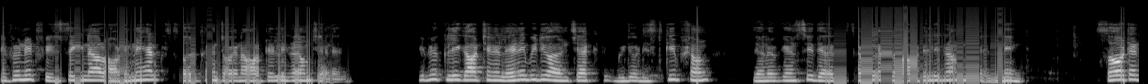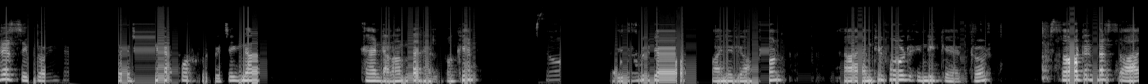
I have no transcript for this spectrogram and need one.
if you need free signal or any help so you can join our telegram channel. If you click our channel any video and check video description then you can see there is a telegram link. So traders if you're interested for free signal and another help okay? So this video binary option uh, mt4 indicator so traders uh,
